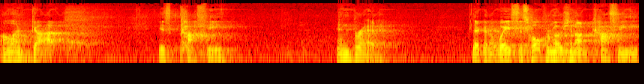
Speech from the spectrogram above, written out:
all I've got is coffee and bread. They're going to waste this whole promotion on coffee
